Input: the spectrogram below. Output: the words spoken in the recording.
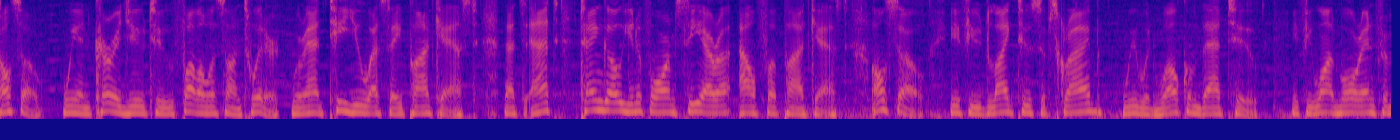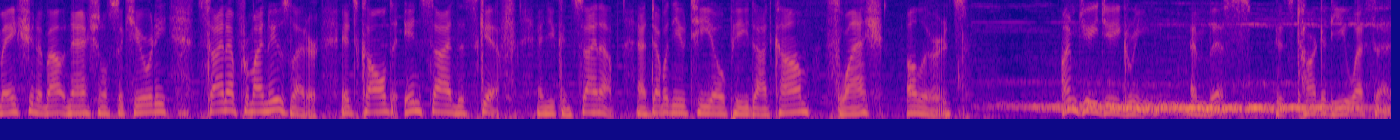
Also, we encourage you to follow us on Twitter. We're at TUSA Podcast. That's at Tango Uniform Sierra Alpha Podcast. Also, if you'd like to subscribe, we would welcome that too. If you want more information about national security, sign up for my newsletter. It's called Inside the SCIF, and you can sign up at WTOP.com slash alerts. I'm JJ Green, and this is Target USA,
